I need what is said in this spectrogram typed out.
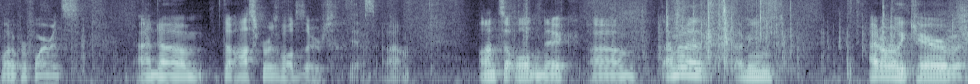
what a performance and um, the Oscar was well deserved Yes. Um, on to old Nick. Um, I'm gonna. I mean, I don't really care, but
